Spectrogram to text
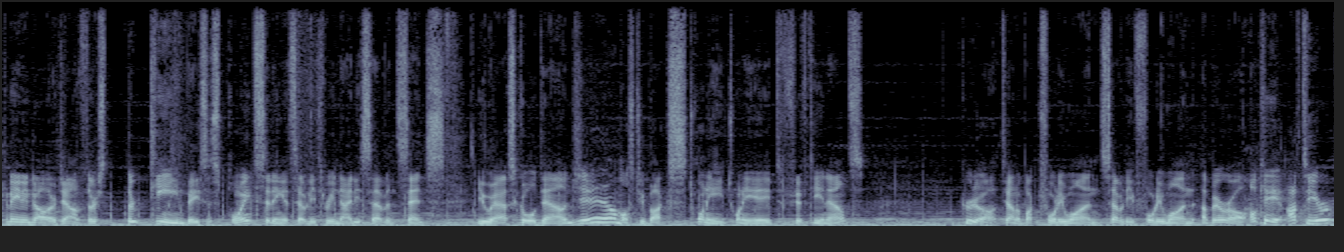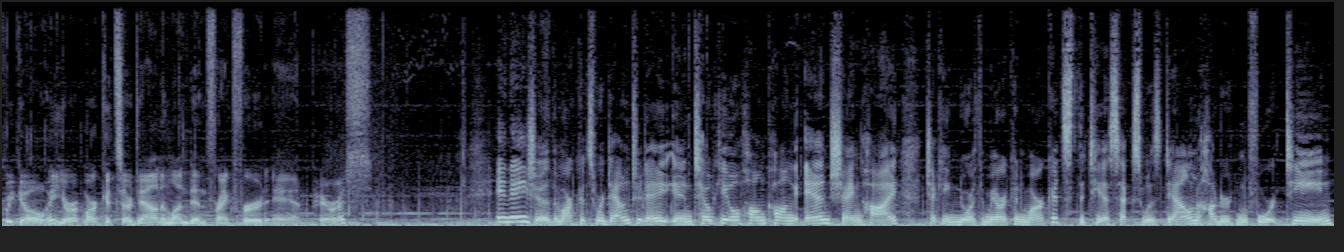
Canadian dollar down thir- 13 basis points, sitting at 73.97 cents U.S. Gold down yeah, almost two bucks, 20, 28.50 an ounce. Crude oil down a buck 41, 70, 41 a barrel. Okay, off to Europe we go. Hey, Europe markets are down in London, Frankfurt, and Paris. In Asia, the markets were down today in Tokyo, Hong Kong, and Shanghai. Checking North American markets, the TSX was down 114.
